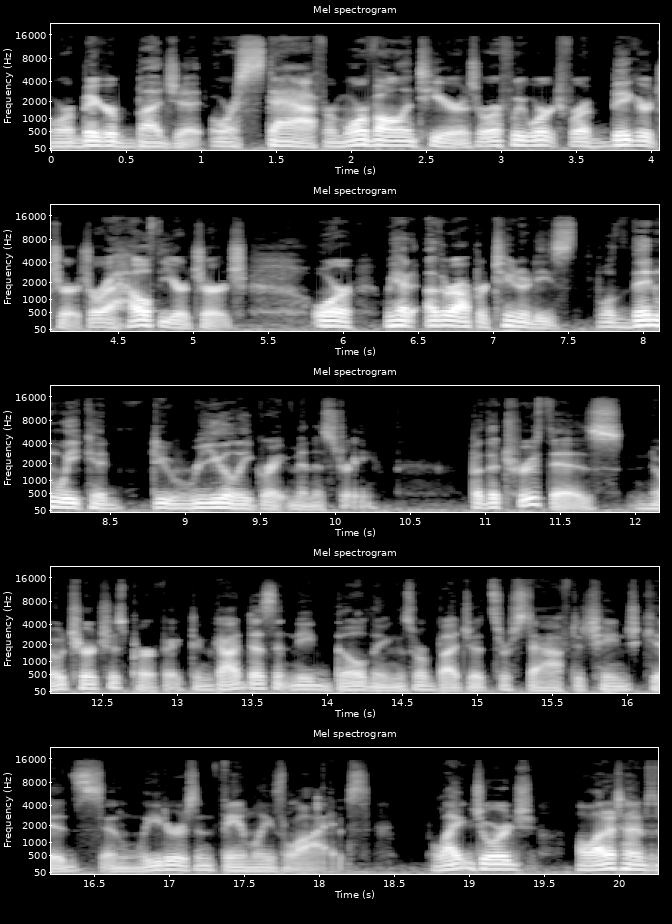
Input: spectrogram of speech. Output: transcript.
or a bigger budget or staff or more volunteers, or if we worked for a bigger church or a healthier church, or we had other opportunities, well, then we could do really great ministry. But the truth is, no church is perfect, and God doesn't need buildings or budgets or staff to change kids and leaders and families' lives. Like George, a lot of times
